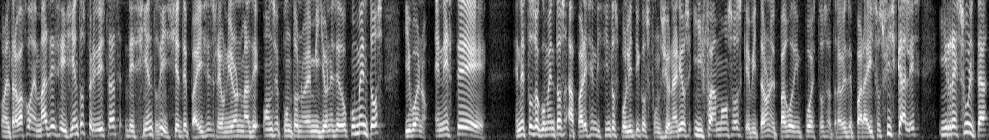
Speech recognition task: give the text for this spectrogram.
con el trabajo de más de 600 periodistas de 117 países. Reunieron más de 11.9 millones de documentos. Y bueno, en este... En estos documentos aparecen distintos políticos, funcionarios y famosos que evitaron el pago de impuestos a través de paraísos fiscales y resulta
